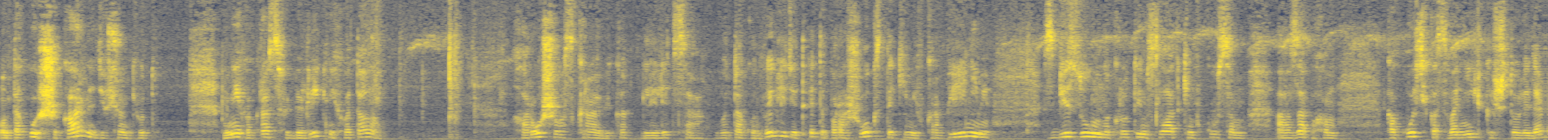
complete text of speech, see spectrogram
Он такой шикарный, девчонки. Вот мне как раз Фаберлик не хватало хорошего скрабика для лица. Вот так он выглядит. Это порошок с такими вкраплениями с безумно крутым сладким вкусом, а, запахом кокосика с ванилькой, что ли, да,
